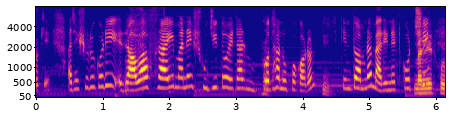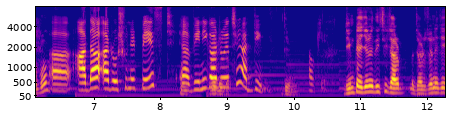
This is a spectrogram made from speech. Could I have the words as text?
ওকে আচ্ছা শুরু করি। রাওয়া ফ্রাই মানে সুজি তো এটার প্রধান উপকরণ। কিন্তু আমরা ম্যারিনেট করছি ম্যারিনেট করব। আদা আর রসুনের পেস্ট ভিনিগার রয়েছে আর ডিম। ডিম। ওকে ডিমটা এই জন্য দিচ্ছি যার যার জন্য যে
